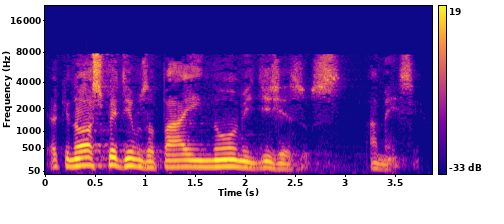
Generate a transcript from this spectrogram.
É o que nós pedimos, ó Pai, em nome de Jesus. Amém, Senhor.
